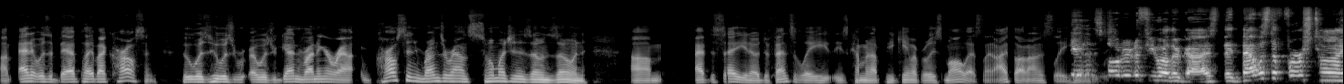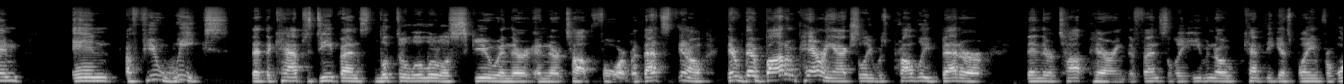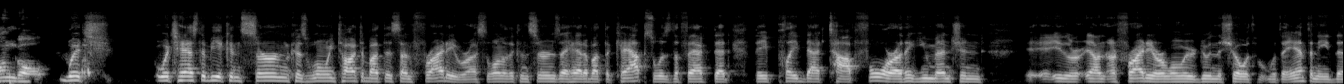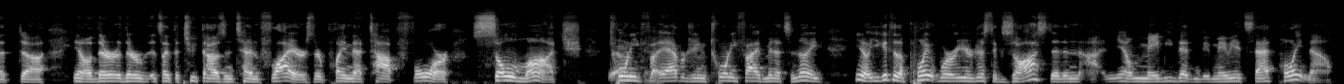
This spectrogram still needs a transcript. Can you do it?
Um, and it was a bad play by Carlson, who was who was was again running around. Carlson runs around so much in his own zone. Um, I have to say, you know, defensively, he, he's coming up. He came up really small last night. I thought, honestly, yeah, and so did a few other guys. That that was the first time in a few weeks that the Caps defense looked a little, little askew in their in their top four. But that's you know their their bottom pairing actually was probably better than their top pairing defensively, even though Kempny gets blamed for one goal. Which which has to be a concern because when we talked about this on Friday, Russ, one of the concerns I had about the Caps was the fact that they played that top four. I think you mentioned either on, on Friday or when we were doing the show with with Anthony that uh, you know they're they're it's like the 2010 Flyers. They're playing that top four so much. Yeah, 25 yeah. averaging 25 minutes a night you know you get to the point where you're just exhausted and uh, you know maybe that maybe it's that point now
